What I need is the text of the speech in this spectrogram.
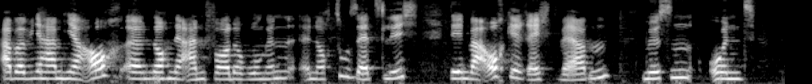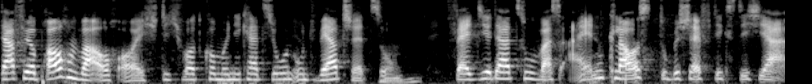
aber wir haben hier auch äh, noch eine Anforderungen äh, noch zusätzlich, denen wir auch gerecht werden müssen und dafür brauchen wir auch euch. Stichwort Kommunikation und Wertschätzung. Mhm. Fällt dir dazu was ein, Klaus? Du beschäftigst dich ja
